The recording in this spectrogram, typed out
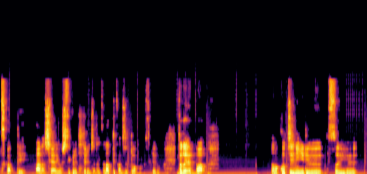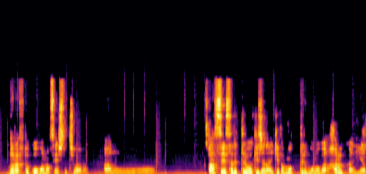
使って話し合いをしてくれてるんじゃないかなって感じだと思うんですけど、ただやっぱ、あの、こっちにいる、そういうドラフト候補の選手たちは、あのー完成されてるわけじゃないけど、持ってるものがはるかにやっ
